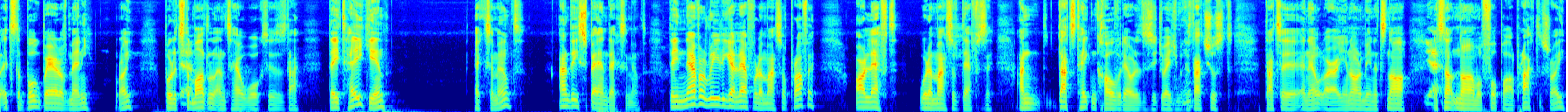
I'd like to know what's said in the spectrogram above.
it's the bugbear of many, right? But it's the model and it's how it works is, is that they take in X amount and they spend X amount. They never really get left with a massive profit or left with a massive deficit, and that's taking COVID out of the situation because mm-hmm. that's just that's a, an outlier. You know what I mean? It's not Yeah. it's not normal football practice, right?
